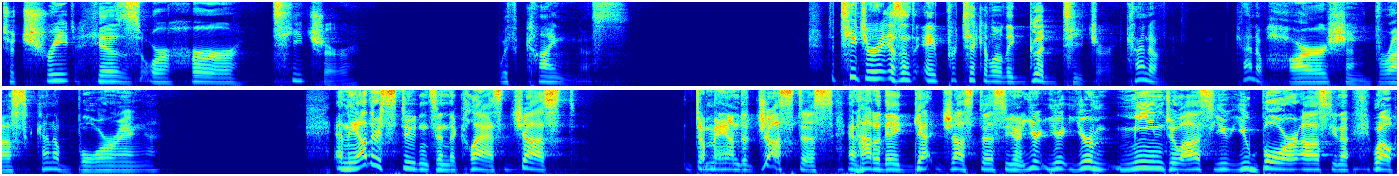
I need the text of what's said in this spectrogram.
to treat his or her teacher with kindness. The teacher isn't a particularly good teacher, kind of, kind of harsh and brusque, kind of boring. And the other students in the class just demand justice. And how do they get justice? You know, you're, you're, you're mean to us, you, you bore us, you know. Well,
